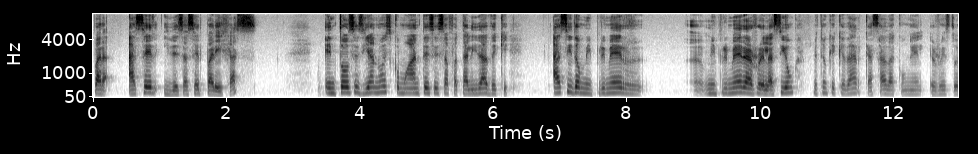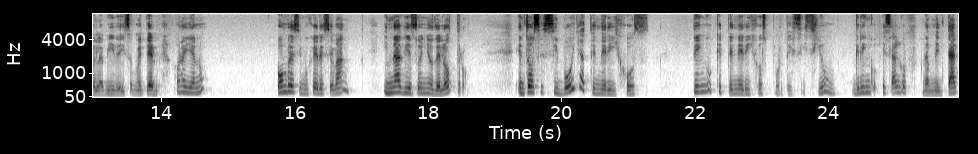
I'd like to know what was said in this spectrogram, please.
para hacer y deshacer parejas. Entonces ya no es como antes esa fatalidad de que ha sido mi primer eh, mi primera relación, me tengo que quedar casada con él el resto de la vida y someterme. Ahora ya no. Hombres y mujeres se van y nadie es dueño del otro. Entonces, si voy a tener hijos, tengo que tener hijos por decisión. Gringo, es algo fundamental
